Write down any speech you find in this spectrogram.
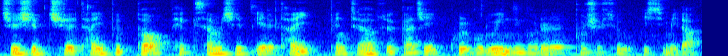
77 타입부터 131 타입 펜트하우스까지 골고루 있는 것을 보실 수 있습니다.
